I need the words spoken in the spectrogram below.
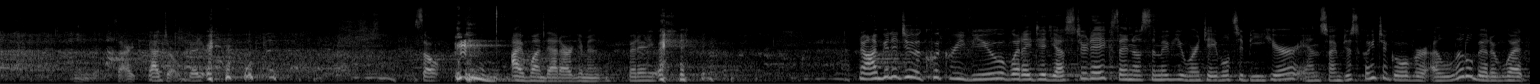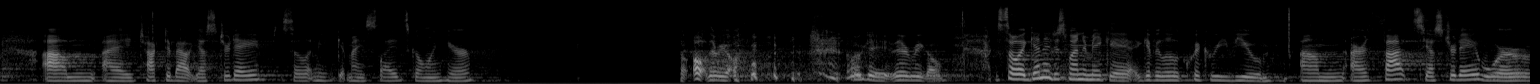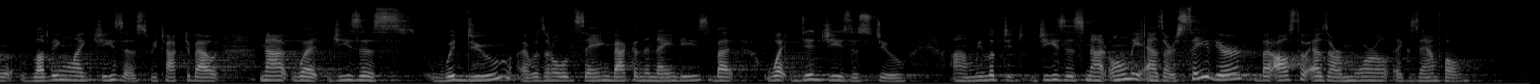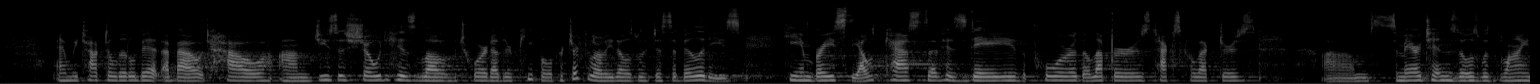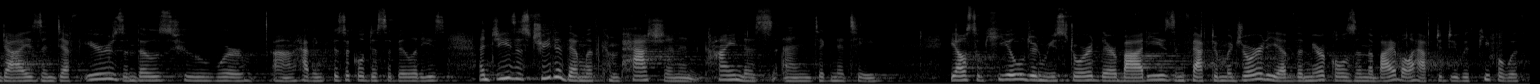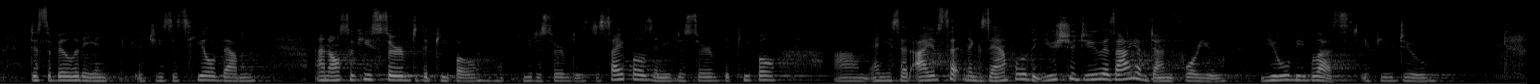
Sorry, bad joke. so I won that argument. But anyway. Now I'm going to do a quick review of what I did yesterday because I know some of you weren't able to be here. And so I'm just going to go over a little bit of what um, I talked about yesterday. So let me get my slides going here. Oh, there we go. okay, there we go. So again, I just want to make a give a little quick review. Um, our thoughts yesterday were loving like Jesus. We talked about not what Jesus would do. It was an old saying back in the 90s, but what did Jesus do? Um, we looked at Jesus not only as our Savior, but also as our moral example. And we talked a little bit about how um, Jesus showed his love toward other people, particularly those with disabilities. He embraced the outcasts of his day, the poor, the lepers, tax collectors, um, Samaritans, those with blind eyes and deaf ears, and those who were uh, having physical disabilities. And Jesus treated them with compassion and kindness and dignity. He also healed and restored their bodies. In fact, a majority of the miracles in the Bible have to do with people with disability, and Jesus healed them. And also, he served the people. He just served his disciples, and he just served the people. Um, and he said, I have set an example that you should do as I have done for you. You will be blessed if you do.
